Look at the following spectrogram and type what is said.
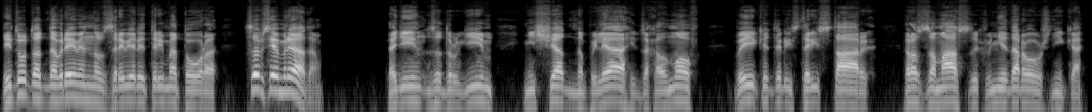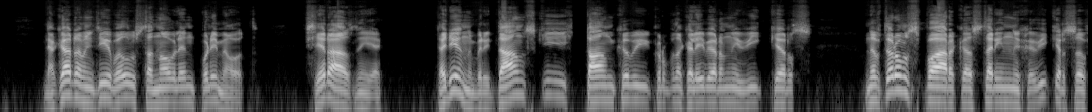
И тут одновременно взревели три мотора, совсем рядом. Один за другим, нещадно пыля, из-за холмов выкатились три старых, раззамасных внедорожника. На каждом из них был установлен пулемет. Все разные. Один британский, танковый, крупнокалиберный «Виккерс», на втором спарка старинных «Виккерсов»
